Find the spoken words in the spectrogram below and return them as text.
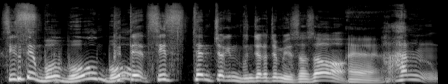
시스, 그때 뭐, 뭐, 뭐. 그때 시스템적인 문제가 좀 있어서 예. 한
